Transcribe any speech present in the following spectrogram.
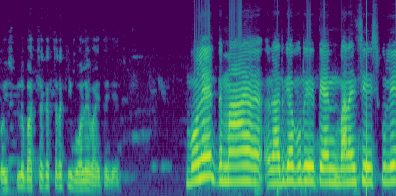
তো স্কুলে বাচ্চা কাচ্চারা কি বলে বাড়ি থেকে? বলে মা রাধিকাপুরে ট্রেন বানাইছে স্কুলে।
